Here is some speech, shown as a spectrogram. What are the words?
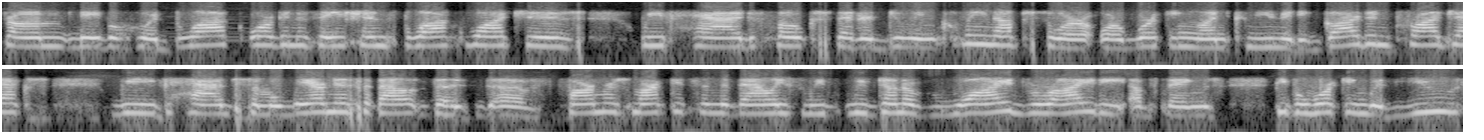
from neighborhood block organizations, block watches. We've had folks that are doing cleanups or, or working on community garden projects. We've had some awareness about the, the farmers markets in the valley. So we've, we've done a wide variety of things. People working with youth,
